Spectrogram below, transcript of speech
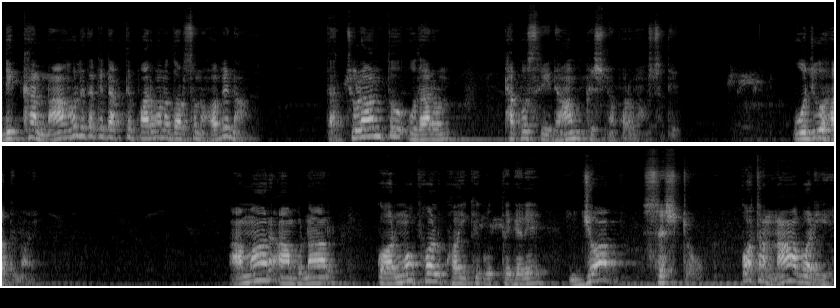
দীক্ষা না হলে তাকে ডাকতে পারব না, দর্শন হবে না। তার চূড়ান্ত উদাহরণ ঠাকুর শ্রী রামকৃষ্ণ পরমহংসদেব। অজুহাত নয়। আমার আপনার কর্মফল ক্ষয়কে করতে গেলে জব শ্রেষ্ঠ। কথা না বাড়িয়ে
